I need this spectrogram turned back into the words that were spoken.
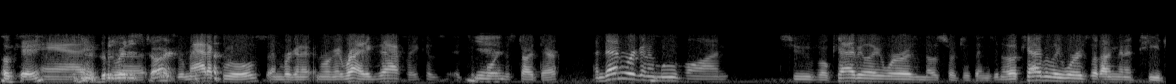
Okay. and good way to start. grammatic rules, and we're gonna and we're gonna right exactly because it's Yeah. important to start there, and then we're gonna move on to vocabulary words and those sorts of things. And the vocabulary words that I'm going to teach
